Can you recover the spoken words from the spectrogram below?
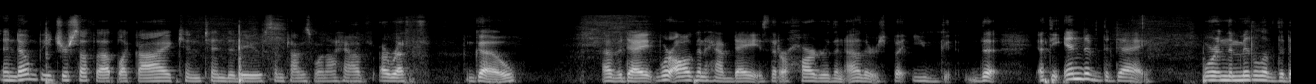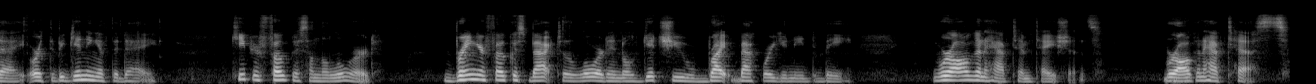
And don't beat yourself up like I can tend to do sometimes when I have a rough go of a day. We're all going to have days that are harder than others, but you the at the end of the day, or in the middle of the day, or at the beginning of the day, keep your focus on the Lord. Bring your focus back to the Lord and it'll get you right back where you need to be. We're all going to have temptations. We're all going to have tests.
